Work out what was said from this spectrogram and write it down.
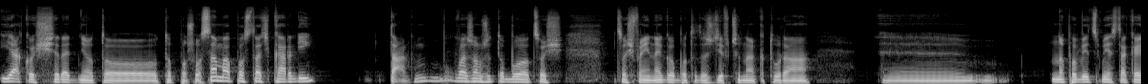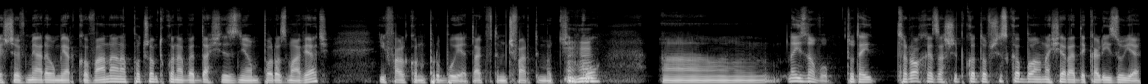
jakoś średnio to, to poszło. Sama postać Carly, tak, uważam, że to było coś, coś fajnego, bo to też dziewczyna, która yy, no powiedzmy jest taka jeszcze w miarę umiarkowana. Na początku nawet da się z nią porozmawiać i Falcon próbuje, tak, w tym czwartym odcinku. Mhm. No i znowu, tutaj trochę za szybko to wszystko, bo ona się radykalizuje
